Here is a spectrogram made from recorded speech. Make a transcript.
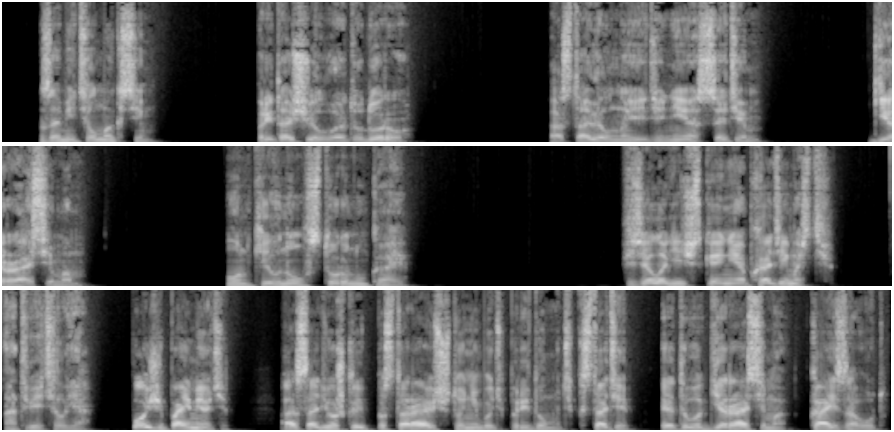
— заметил Максим. «Притащил в эту дуру. Оставил наедине с этим Герасимом». Он кивнул в сторону Кая. «Физиологическая необходимость», — ответил я. «Позже поймете. А с одежкой постараюсь что-нибудь придумать. Кстати, этого Герасима Кай зовут».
